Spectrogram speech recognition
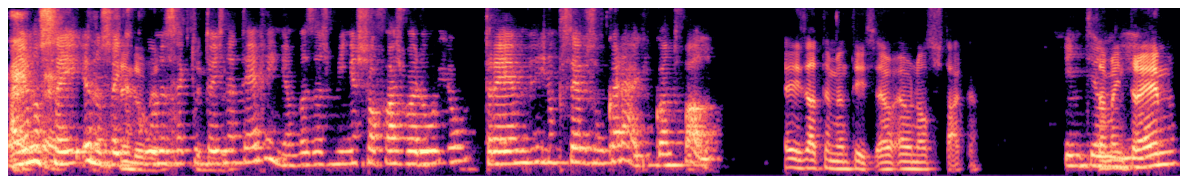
Ah, eu não É, sei, eu não sei Sem que dúvida, colunas é que tu tens dúvida. na terrinha, mas as minhas só faz barulho, treme e não percebes um caralho quando falam. É exatamente isso, é, é o nosso estaca. Entendi. Também treme,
